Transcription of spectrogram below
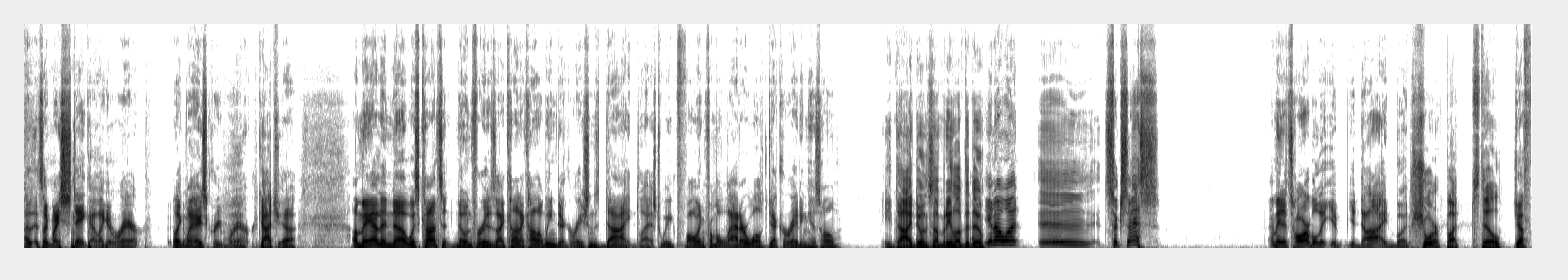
I, it's like my steak. I like it rare. I like my ice cream rare. Gotcha. Yeah. A man in uh, Wisconsin, known for his iconic Halloween decorations, died last week falling from a ladder while decorating his home. He died doing something he loved to do. You know what? Uh, success. I mean, it's horrible that you, you died, but Sure, but still, Jeff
